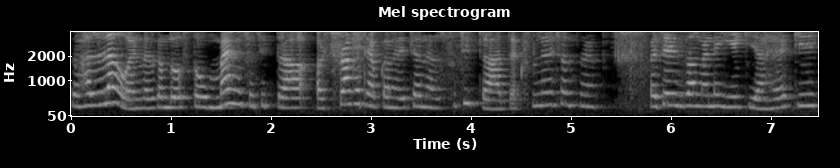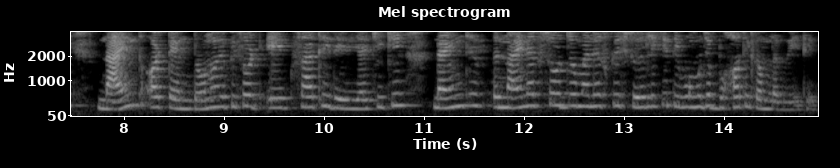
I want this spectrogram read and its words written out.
तो हेलो एंड वेलकम दोस्तों, मैं हूँ सुचित्रा और स्वागत है आपका मेरे चैनल सुचित्रा एक्सप्लेनेशन में। वैसे इस बार मैंने ये किया है कि नाइन्थ और टेंथ दोनों एपिसोड एक साथ ही दे दिया है, क्योंकि नाइन्थ नाइन एपिसोड जो मैंने उसकी स्टोरी लिखी थी, वो मुझे बहुत ही कम लग रही थी।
